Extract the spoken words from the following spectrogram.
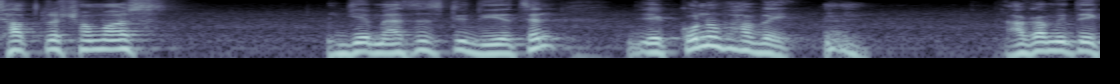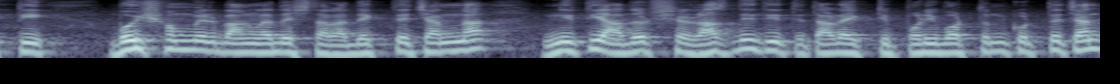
ছাত্র সমাজ যে মেসেজটি দিয়েছেন, যে কোনোভাবেই আগামীতে একটি বৈষম্যের বাংলাদেশ তারা দেখতে চান না। নীতি আদর্শের রাজনীতিতে তারা একটি পরিবর্তন করতে চান,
